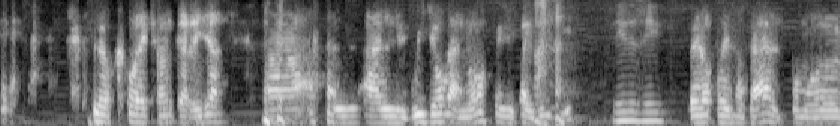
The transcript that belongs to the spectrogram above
lo como le echaban al, al Wii Yoga, ¿no? sí, sí, sí. Pero pues, o sea, como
